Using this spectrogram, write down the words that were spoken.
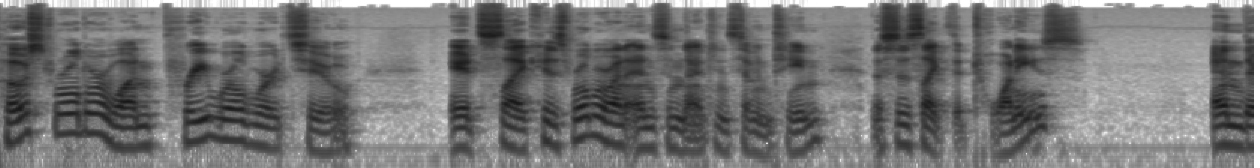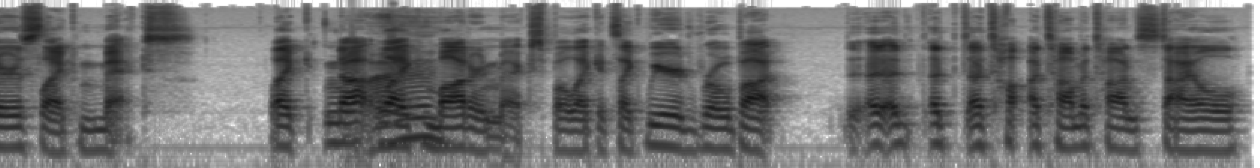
post World War One, pre World War Two. It's like his World War One ends in 1917. This is like the 20s, and there's like mechs, like not What? like modern mechs, but like it's like weird robot, a, a, a, automaton style,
